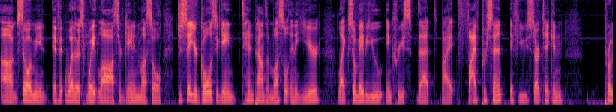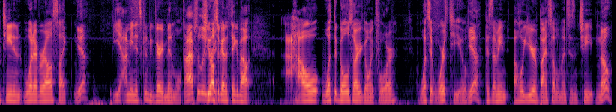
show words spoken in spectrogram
Um, so I mean, if it, whether it's weight loss or gaining muscle, just say your goal is to gain ten pounds of muscle in a year. Like so, maybe you increase that by five percent if you start taking protein and whatever else. Like, Yeah, yeah, I mean, it's going to be very minimal. I absolutely. So you agree. also got to think about how what the goals are you're going for. What's it worth to you? yeah, Because I mean, a whole year of buying supplements isn't cheap. no,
